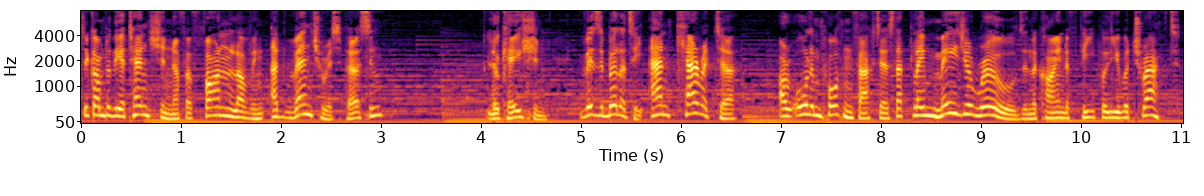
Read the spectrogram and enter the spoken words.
to come to the attention of a fun loving, adventurous person. Location, visibility, and character are all important factors that play major roles in the kind of people you attract.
